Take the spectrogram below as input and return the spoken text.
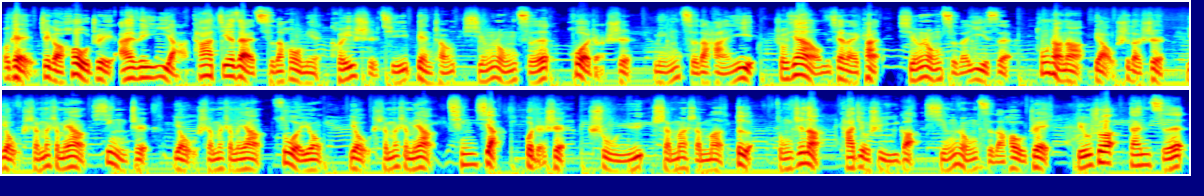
OK，这个后缀 I V E 啊，它接在词的后面，可以使其变成形容词或者是名词的含义。首先啊，我们先来看形容词的意思，通常呢表示的是有什么什么样性质，有什么什么样作用，有什么什么样倾向，或者是属于什么什么的。总之呢，它就是一个形容词的后缀。比如说单词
